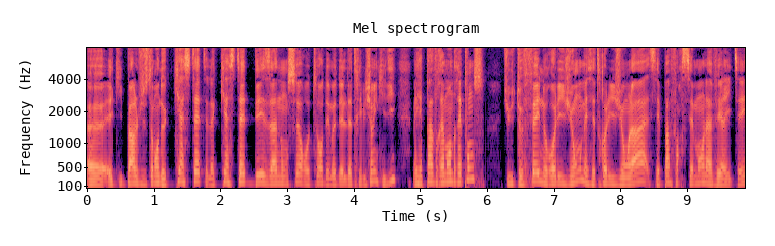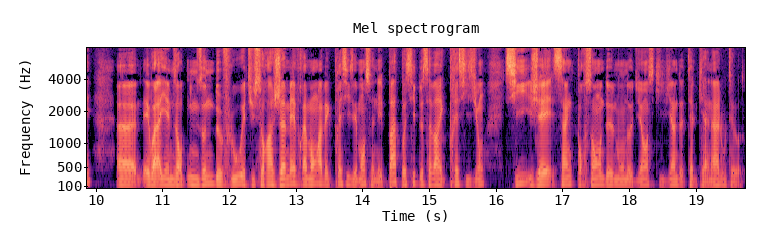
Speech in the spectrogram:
euh, et qui parle justement de casse-tête, la casse-tête des annonceurs autour des modèles d'attribution et qui dit, il n'y a pas vraiment de réponse tu te fais une religion, mais cette religion-là, c'est pas forcément la vérité. Euh, et voilà, il y a une, zone- de flou et tu sauras jamais vraiment avec précisément. Ce n'est pas possible de savoir avec précision si j'ai 5% de mon audience qui vient de tel canal ou tel autre.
